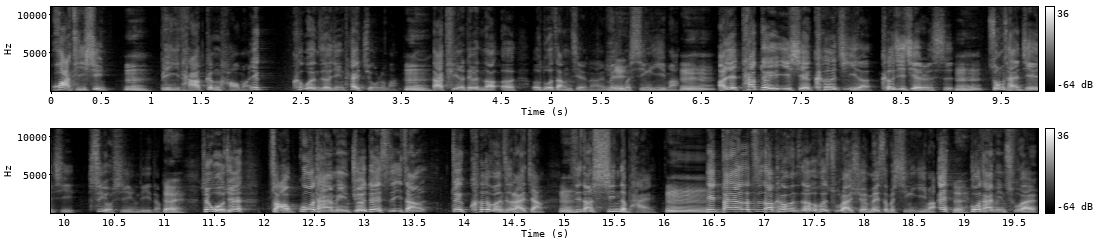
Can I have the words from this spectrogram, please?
话题性，嗯，比他更好嘛，因为柯文哲已经太久了嘛，嗯，大家听了这个脑耳耳朵长茧了，也没什么新意嘛，嗯哼，而且他对于一些科技的科技界人士，嗯哼，中产阶级是有吸引力的，对，所以我觉得找郭台铭绝对是一张。对柯文哲来讲是一张新的牌，嗯，因为大家都知道柯文哲会出来选，没什么新意嘛。哎，郭台铭出来，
